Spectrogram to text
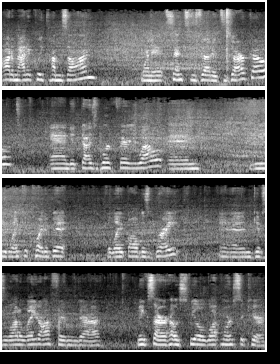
automatically comes on when it senses that it's dark out and it does work very well and we like it quite a bit. The light bulb is bright and gives a lot of light off and uh, makes our house feel a lot more secure.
